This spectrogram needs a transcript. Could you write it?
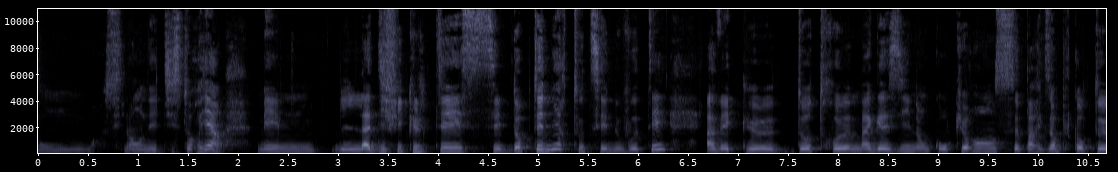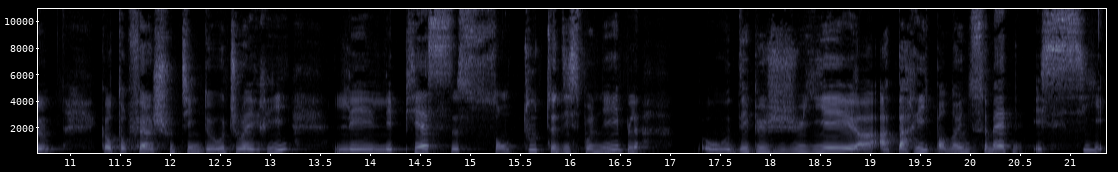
on, sinon, on est historien. Mais hum, la difficulté, c'est d'obtenir toutes ces nouveautés avec euh, d'autres magazines en concurrence. Par exemple, quand, quand on fait un shooting de haute joaillerie, les, les pièces sont toutes disponibles au début juillet à, Paris pendant une semaine. Et si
